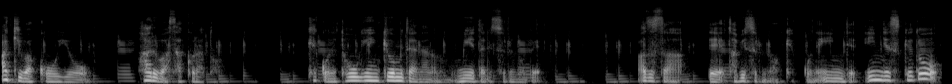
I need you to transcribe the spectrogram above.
秋は紅葉春は桜と。結構ね桃源郷みたいなのも見えたりするので。あずさで旅するのは結構ねいいんでいいんですけど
